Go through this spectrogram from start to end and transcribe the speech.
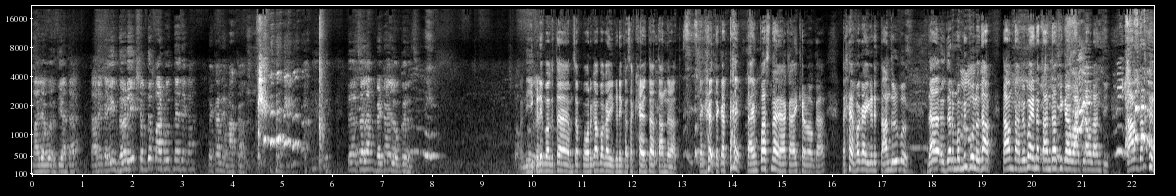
माझ्यावरती आता. कारण का एक धड एक शब्द पाठ होत नाही त्याका. त्याका नाही माका. तर चला भेटूया लवकरच. आणि इकडे बघता आमचा पोरगा बघा इकडे कसा खेळता तांदळात. त्याका त्याका टाय टाइमपास नाही हा काय खेळाव का? तर बघा इकडे तांदूळ बघ. जा जर मम्मी बोलो दा ताम थांब. हे बघ ना तांदळाची काय वाट लावला आणि ती ताम थांब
